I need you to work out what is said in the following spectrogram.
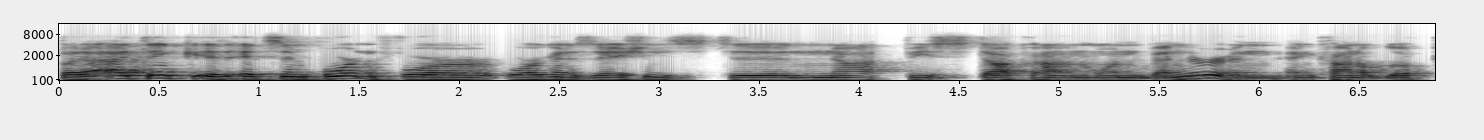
But I think it's important for organizations to not be stuck on one vendor and, and kind of look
